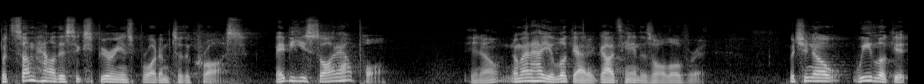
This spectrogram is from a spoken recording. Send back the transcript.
But somehow this experience brought him to the cross. Maybe he sought out Paul. You know, no matter how you look at it, God's hand is all over it. But you know, we look at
